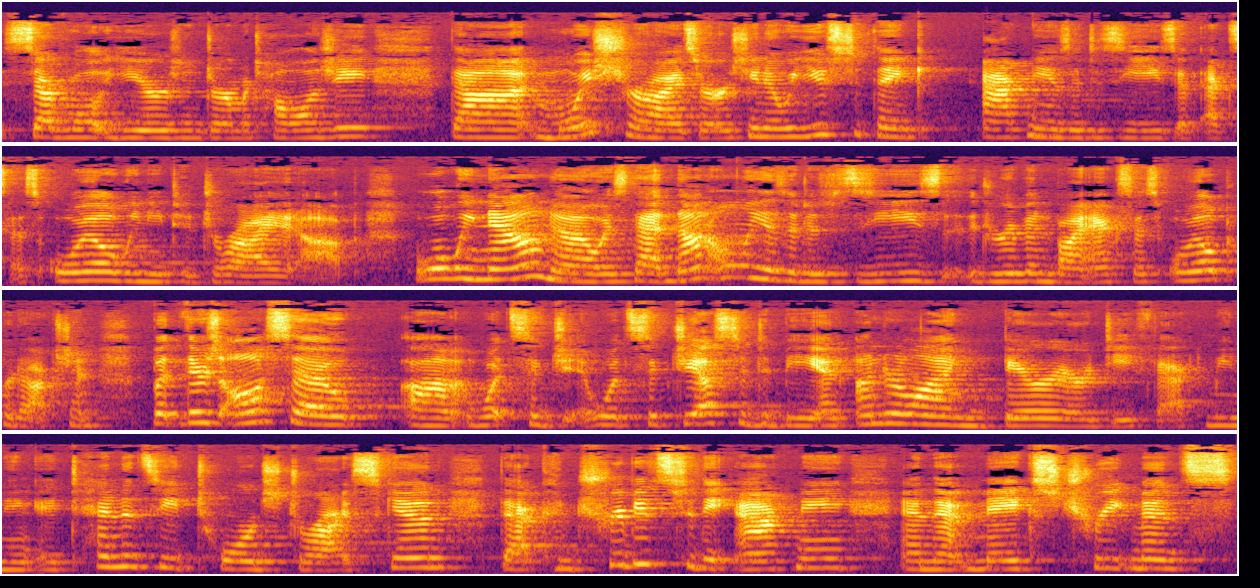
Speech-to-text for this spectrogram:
several years in dermatology that moisturizers, you know, we used to think acne is a disease of excess oil, we need to dry it up. But what we now know is that not only is it a disease driven by excess oil production, but there's also um, what's, suge what's suggested to be an underlying barrier defect, meaning a tendency towards dry skin that contributes to the acne and that makes treatments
